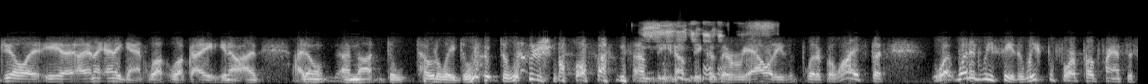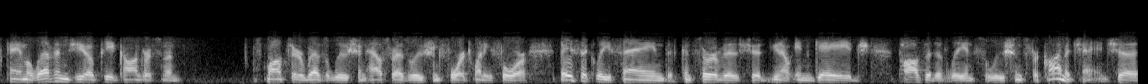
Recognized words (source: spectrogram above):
Jill, uh, and, and again, look, look, I, you know, I, I don't, I'm not de- totally del- delusional, you know, because are realities of political life. But what, what did we see the week before Pope Francis came? Eleven GOP congressmen sponsored a resolution, House Resolution 424, basically saying that conservatives should, you know, engage positively in solutions for climate change. Uh,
